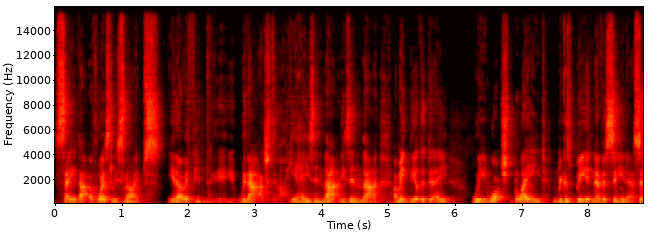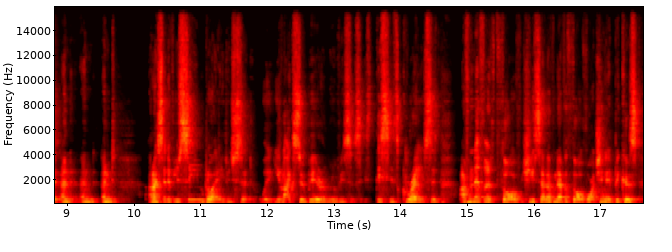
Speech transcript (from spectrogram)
say that of Wesley Snipes. You know, if you without actually, oh yeah, he's in that and he's in that. I mean, the other day we watched Blade hmm. because B had never seen it. I said, and and and. And I said, "Have you seen Blade?" And she said, well, "You like superhero movies? I said, This is great." Said, "I've never thought of." She said, "I've never thought of watching it because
